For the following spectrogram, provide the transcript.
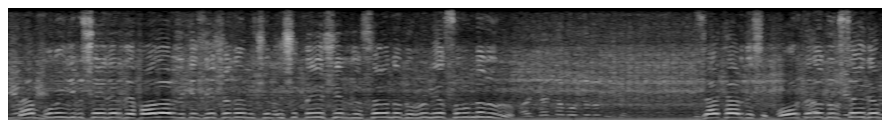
niye Ben vurayım? bunun gibi şeyleri defalarca kez yaşadığım için ışıkta ya şeridin sağında dururum ya solunda dururum. Hayır ben tam ortada duracağım. Güzel kardeşim ortada dursaydım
